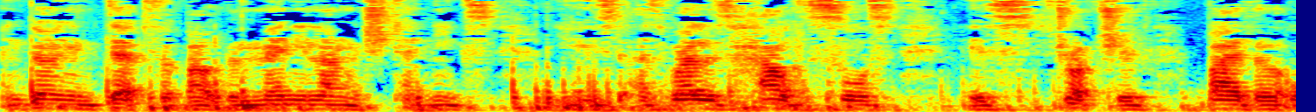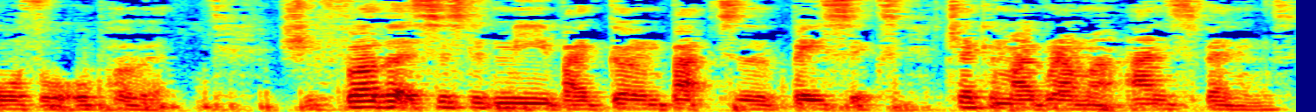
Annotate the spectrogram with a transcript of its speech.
and going in depth about the many language techniques used, as well as how the source is structured by the author or poet. She further assisted me by going back to the basics, checking my grammar and spellings.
